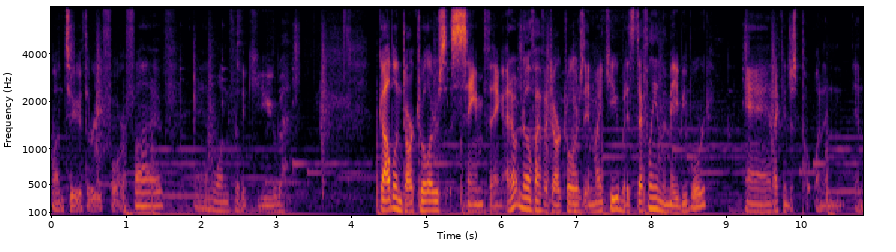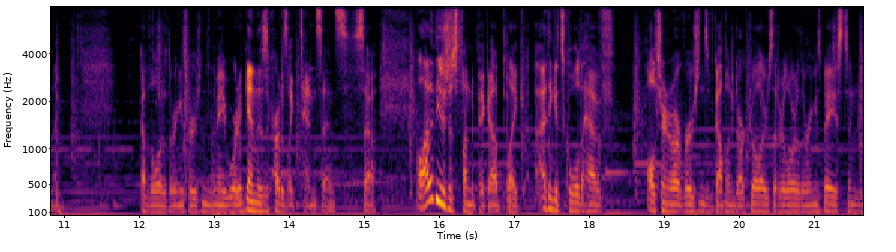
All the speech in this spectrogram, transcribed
One, two, three, four, five, and one for the cube. Goblin Dark Dwellers, same thing. I don't know if I have a Dark Dwellers in my cube, but it's definitely in the maybe board. And I can just put one in, in the of the Lord of the Rings version of the maybe board. Again, this card is like 10 cents. So a lot of these are just fun to pick up. Like, I think it's cool to have alternate art versions of Goblin Dark Dwellers that are Lord of the Rings based, and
